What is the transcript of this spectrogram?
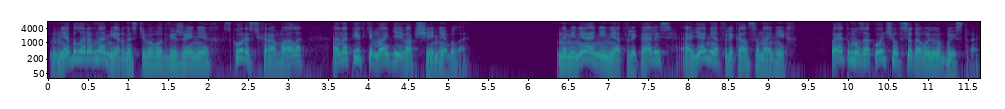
Не было равномерности в его движениях, скорость хромала, а напитки магии вообще не было. На меня они не отвлекались, а я не отвлекался на них, поэтому закончил все довольно быстро.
